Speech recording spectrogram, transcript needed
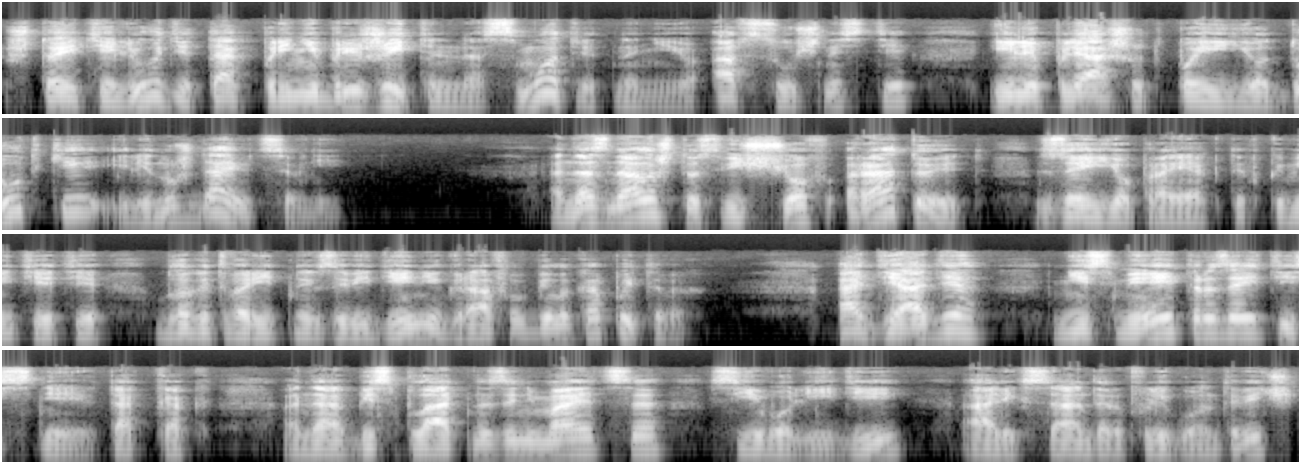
что эти люди так пренебрежительно смотрят на нее, а в сущности или пляшут по ее дудке, или нуждаются в ней. Она знала, что Свящев ратует за ее проекты в комитете благотворительных заведений графов Белокопытовых, а дядя не смеет разойтись с нею, так как она бесплатно занимается с его Лидией, а Александр Флегонтович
